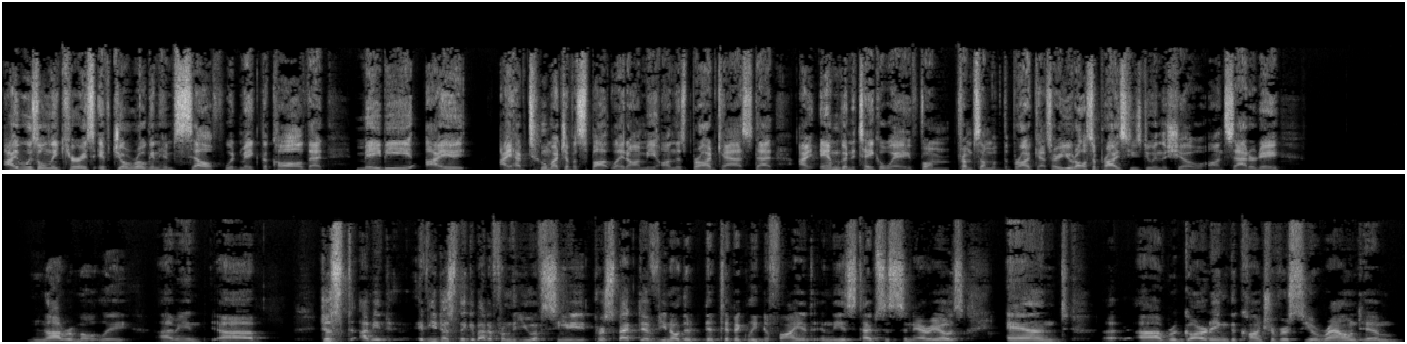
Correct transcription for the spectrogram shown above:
I was only curious if Joe Rogan himself would make the call that maybe I I have too much of a spotlight on me on this broadcast that I am going to take away from from some of the broadcasts. Are you at all surprised he's doing the show on Saturday? Not remotely. I mean, uh, just I mean, if you just think about it from the UFC perspective, you know, they're they're typically defiant in these types of scenarios, and uh, uh, regarding the controversy around him,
